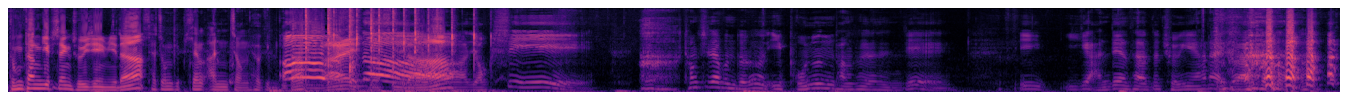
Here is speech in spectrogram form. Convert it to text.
동탄깁생 조이재입니다. 세종깁생 안정혁입니다. 아. 맞습니다. 아, 역시 하, 청취자분들은 이 보는 방송이라든지 이 이게 안 되는 사람들은 조용히 하라 이거야.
